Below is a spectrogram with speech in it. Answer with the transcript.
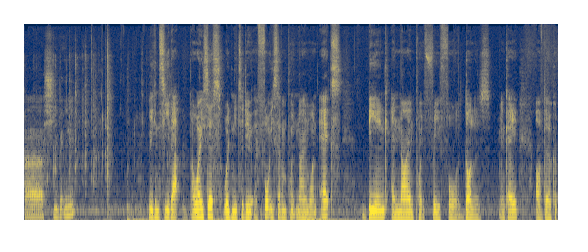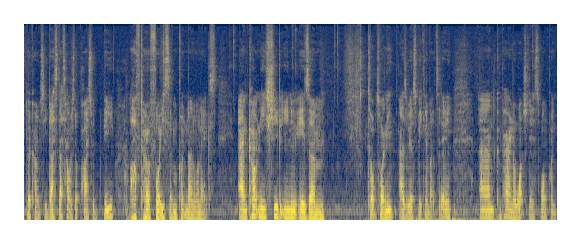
uh, Shiba Inu, we can see that Oasis would need to do a 47.91x being a 9.34 dollars okay of the cryptocurrency. That's that's how much the price would be after a 47.91x and currently Shiba Inu is um top 20 as we are speaking about today and comparing a watch list 1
